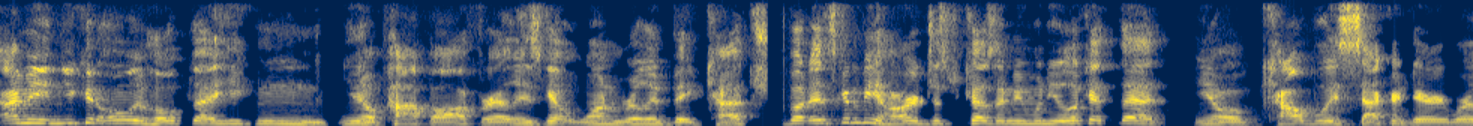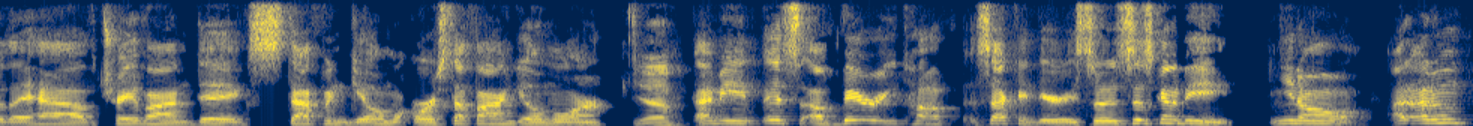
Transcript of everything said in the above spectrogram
I mean, you can only hope that he can, you know, pop off or at least get one really big catch. But it's going to be hard just because, I mean, when you look at that, you know, Cowboys secondary where they have Trevon Diggs, Stephen Gilmore, or Stephon Gilmore. Yeah. I mean, it's a very tough secondary. So it's just going to be you know, I, I, don't,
